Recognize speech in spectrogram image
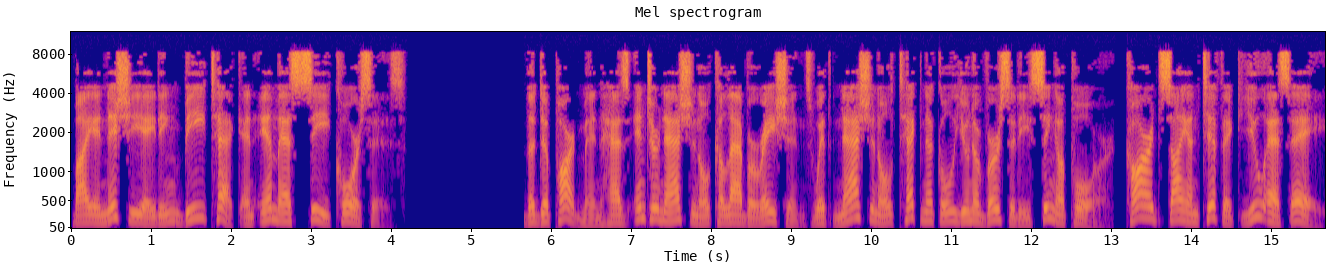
by initiating B.Tech and MSc courses. The department has international collaborations with National Technical University Singapore, Kard Scientific USA,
